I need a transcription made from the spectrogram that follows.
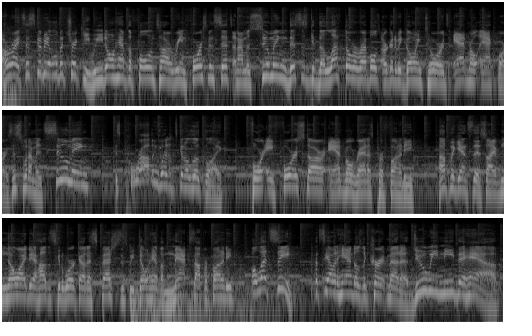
All right, so this is going to be a little bit tricky. We don't have the full entire reinforcement sets, and I'm assuming this is the leftover rebels are going to be going towards Admiral Ackbar's. This is what I'm assuming is probably what it's going to look like for a four-star Admiral Raddus Profundity up against this. I have no idea how this is going to work out, especially since we don't have a maxed out profundity. But let's see. Let's see how it handles the current meta. Do we need to have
